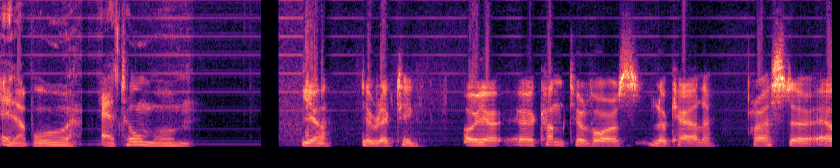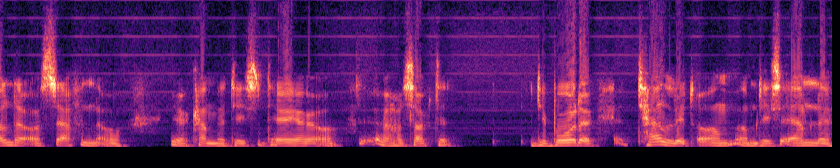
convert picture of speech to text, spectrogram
eller bruge atomvåben. Ja, det er rigtigt. Og jeg, jeg kom til vores lokale præst, Alda og Steffen, og jeg kom med disse dage og jeg har sagt, at de burde tale lidt om, om disse emner,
